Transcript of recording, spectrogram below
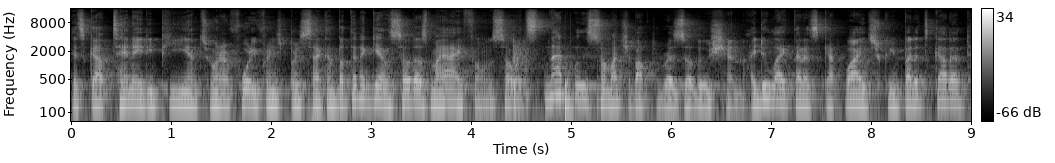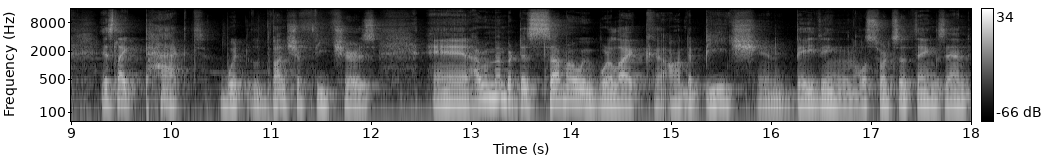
it's got 1080p and 240 frames per second, but then again, so does my iPhone. So it's not really so much about the resolution. I do like that it's got widescreen, but it's got a it's like packed with a bunch of features and I remember this summer we were like on the beach and bathing and all sorts of things. And,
